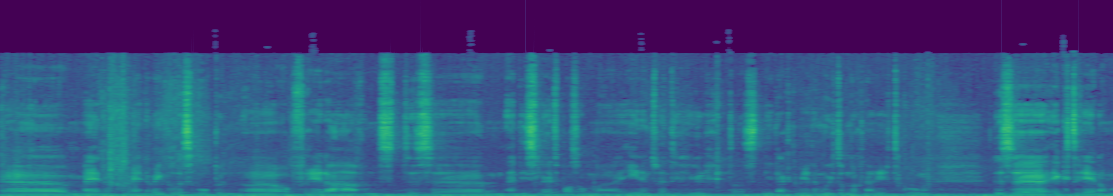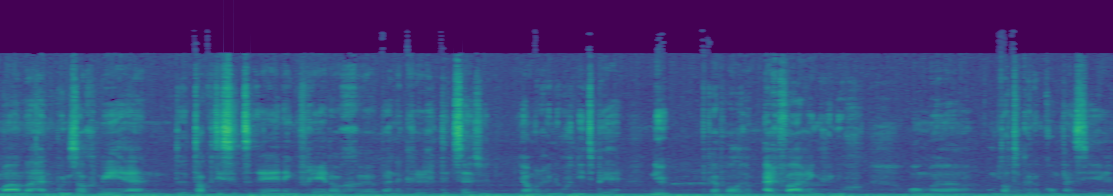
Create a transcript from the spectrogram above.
Eh, mijn, mijn winkel is open eh, op vrijdagavond dus, en die sluit pas om eh, 21 uur. Dat is niet echt meer de moeite om nog naar hier te komen. Dus ik train op maandag en woensdag mee en de tactische training vrijdag ben ik er dit seizoen jammer genoeg niet bij. Nu, ik heb wel ervaring genoeg om, om dat te kunnen compenseren.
